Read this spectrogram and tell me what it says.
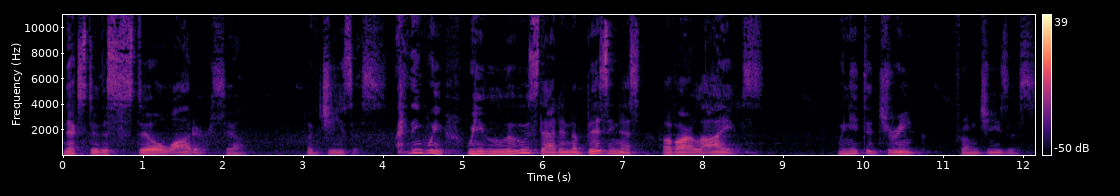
next to the still waters, yeah, of Jesus. I think we, we lose that in the busyness of our lives. We need to drink from Jesus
